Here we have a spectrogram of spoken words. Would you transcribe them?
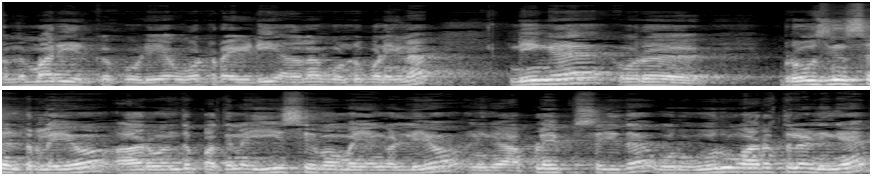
அந்த மாதிரி இருக்கக்கூடிய ஓட்டர் ஐடி அதெல்லாம் கொண்டு போனீங்கன்னா நீங்கள் ஒரு ப்ரௌசிங் சென்டர்லையோ ஆர் வந்து பார்த்தீங்கன்னா இ சேவா மையங்கள்லையோ நீங்கள் அப்ளை செய்த ஒரு ஒரு வாரத்தில் நீங்கள்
